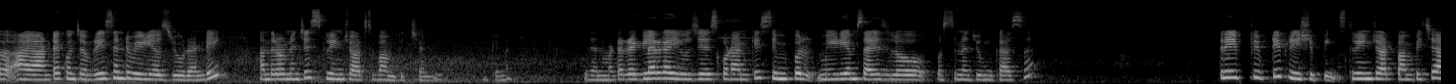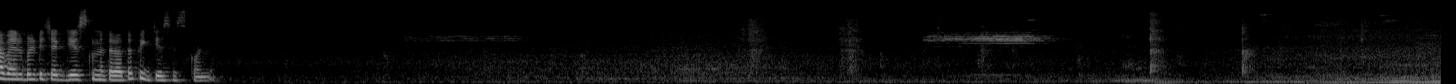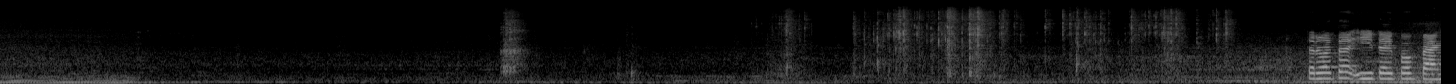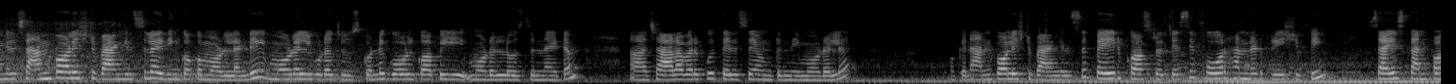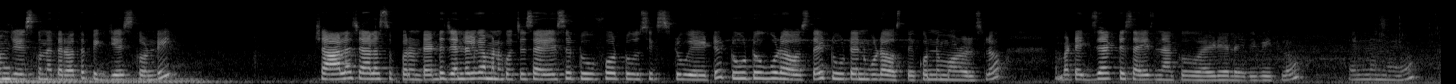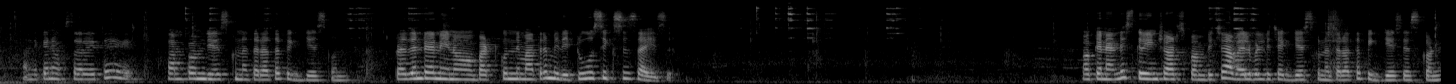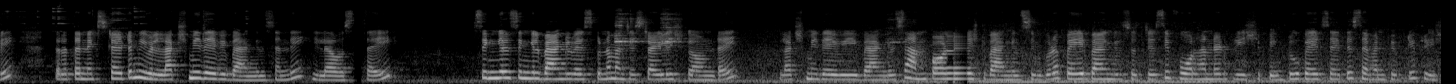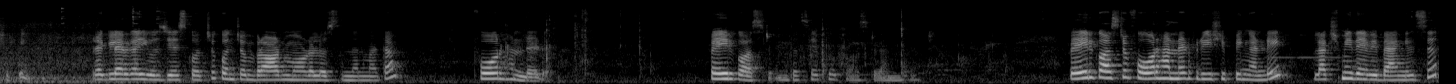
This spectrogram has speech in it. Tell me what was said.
అంటే కొంచెం రీసెంట్ వీడియోస్ చూడండి. అందులో నుంచి స్క్రీన్ షాట్స్ పంపించండి. ఓకేనా? ఇదనమాట రెగ్యులర్గా యూజ్ చేసుకోవడానికి సింపుల్ మీడియం సైజులో వస్తున్న jhumkas. Three fifty free shipping. Screen shot పంపించి అవైలబిలిటీ చెక్ చేసుకున్న తర్వాత పిక్ చేసేసుకోండి తర్వాత ఈ టైప్ ఆఫ్ బ్యాంగిల్స్ అన్పాలిష్డ్ బ్యాంగిల్స్లో ఇది ఇంకొక మోడల్ అండి. మోడల్ కూడా చూసుకోండి. గోల్డ్ కాపీ మోడల్లో వస్తున్న ఐటమ్ చాలా వరకు తెలిసే ఉంటుంది ఈ మోడల్ ఓకేనా అన్పాలిష్డ్ బ్యాంగిల్స్ పెయిర్ కాస్ట్ వచ్చేసి four hundred free shipping size confirm చేసుకున్న తర్వాత పిక్ చేసుకోండి. చాలా చాలా సూపర్ ఉంటాయి. అంటే జనరల్గా మనకు వచ్చే sizes two four two six two eight two two కూడా వస్తాయి టూ టెన్ కూడా వస్తాయి కొన్ని మోడల్స్లో బట్ ఎగ్జాక్ట్ సైజ్ నాకు ఐడియా లేదు వీటిలో. ఎన్ని ఉన్నాయో? అందుకని ఒకసారి అయితే కన్ఫర్మ్ చేసుకున్న తర్వాత పిక్ చేసుకోండి. ప్రజెంట్గా నేను పట్టుకుంది మాత్రం ఇది టూ సిక్స్ సైజ్ ఓకేనండి స్క్రీన్ షాట్స్ పంపించి అవైలబిలిటీ చెక్ చేసుకున్న తర్వాత పిక్ చేసేసుకోండి. తర్వాత నెక్స్ట్ ఐటమ్ ఇవి లక్ష్మీదేవి బ్యాంగిల్స్ అండి ఇలా వస్తాయి. సింగిల్ సింగిల్ బ్యాంగిల్ వేసుకున్న మంచి స్టైలిష్గా ఉంటాయి. లక్ష్మీదేవి బ్యాంగిల్స్ అన్పాలిష్డ్ బ్యాంగిల్స్ ఇవి కూడా. పెయిర్ బ్యాంగిల్స్ వచ్చేసి four hundred free shipping two pairs అయితే సెవెన్ ఫిఫ్టీ ఫ్రీ షిప్పింగ్ రెగ్యులర్గా యూజ్ చేసుకోవచ్చు. కొంచెం బ్రాడ్ మోడల్ వస్తుందన్నమాట. Four hundred. Pair cost. ఇంతసేపు cost కనబడచ్చు pair cost four hundred free shipping అండి. లక్ష్మీదేవి బ్యాంగిల్స్.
